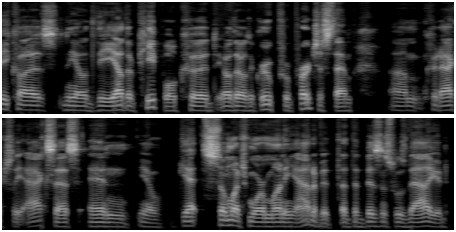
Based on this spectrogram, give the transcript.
Because you know the other people could or the group who purchased them um, could actually access and you know get so much more money out of it that the business was valued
